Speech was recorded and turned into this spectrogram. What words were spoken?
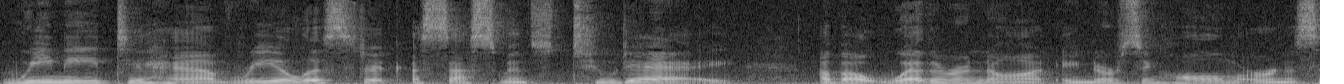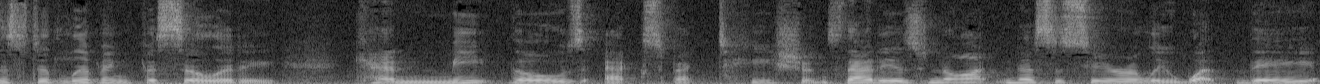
We need to have realistic assessments today about whether or not a nursing home or an assisted living facility can meet those expectations. That is not necessarily what they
